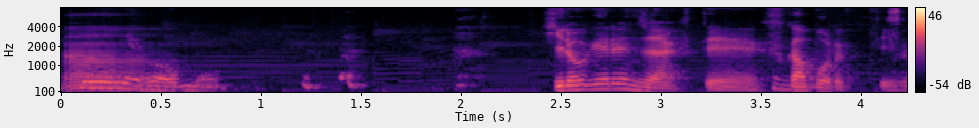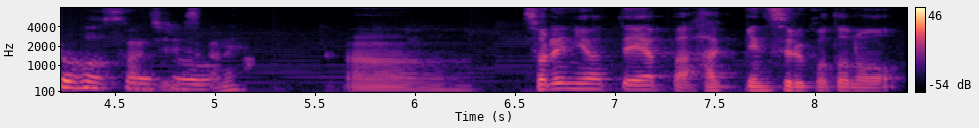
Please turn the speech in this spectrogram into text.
えばー思う。広げるんじゃなくて深掘るっていう感じですかね。うん。それによってやっぱ発見することの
